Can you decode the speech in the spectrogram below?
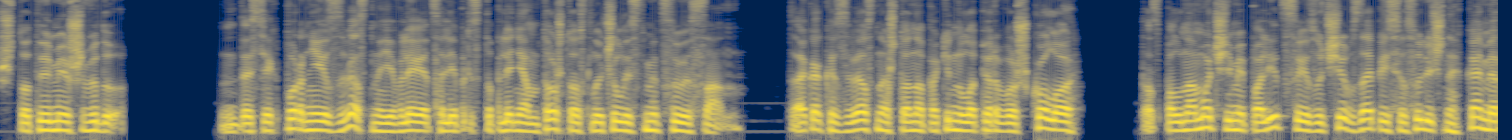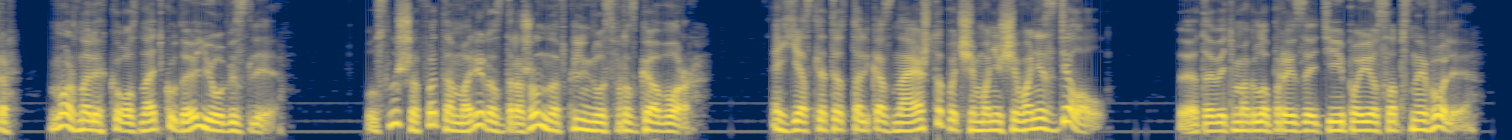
Что ты имеешь в виду? До сих пор неизвестно, является ли преступлением то, что случилось с Мицуэ-сан. Так как известно, что она покинула первую школу, то с полномочиями полиции, изучив записи с уличных камер, можно легко узнать, куда её увезли. Услышав это, Мари раздражённо вклинилась в разговор. «Если ты столько знаешь, то почему ничего не сделал?» «Это ведь могло произойти и по её собственной воле», —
